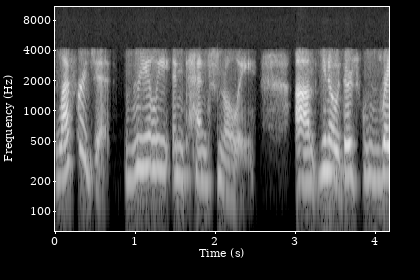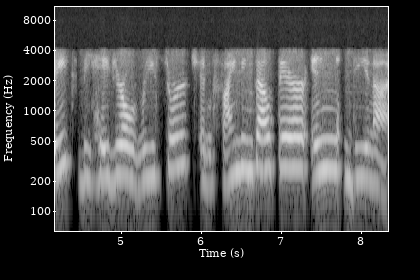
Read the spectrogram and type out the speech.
leverage it really intentionally. Um, you know, there's great behavioral research and findings out there in D&I.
